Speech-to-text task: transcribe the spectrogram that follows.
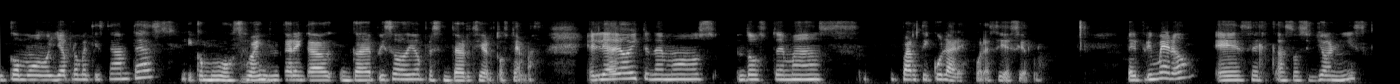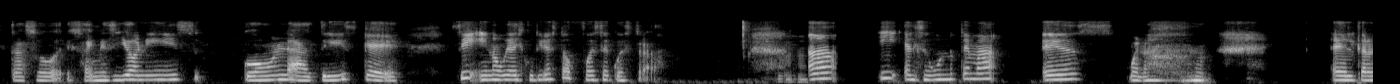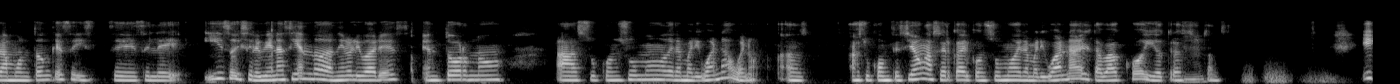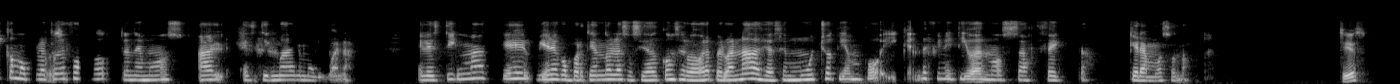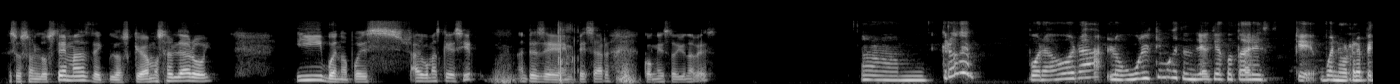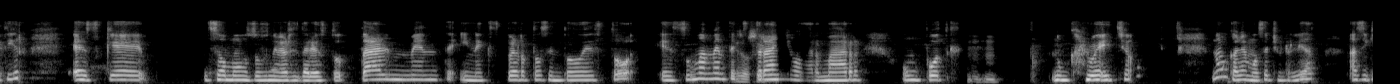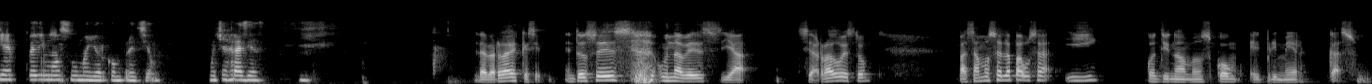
como ya prometiste antes y como se va a intentar en cada, episodio presentar ciertos temas. El día de hoy tenemos dos temas particulares, por así decirlo. El primero es el caso Sillonis, caso de Jaime Sillonis con la actriz que, sí, y no voy a discutir esto, fue secuestrada. ah, y el segundo tema es, bueno, el cargamontón que se, se, le hizo y se le viene haciendo a Daniel Olivares en torno a su consumo de la marihuana, bueno, a, su confesión acerca del consumo de la marihuana, el tabaco y otras sustancias. Y como plato pues de fondo tenemos al estigma de la marihuana. El estigma que viene compartiendo la sociedad conservadora peruana desde hace mucho tiempo y que en definitiva nos afecta, queramos o no. Así es, esos son los temas de los que vamos a hablar hoy. Y bueno, pues algo más que decir antes de empezar con esto de una vez. creo que por ahora lo último que tendría que acotar es que, bueno, repetir, es que somos dos universitarios totalmente inexpertos en todo esto. Es sumamente extraño armar un podcast. Nunca lo he hecho. Nunca lo hemos hecho en realidad. Así que pedimos su mayor comprensión. Muchas gracias. La verdad es que sí. Entonces, una vez ya cerrado esto, pasamos a la pausa y continuamos con el primer caso.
